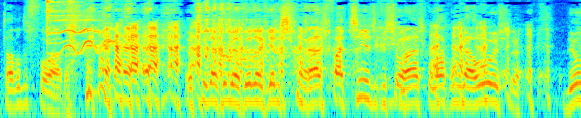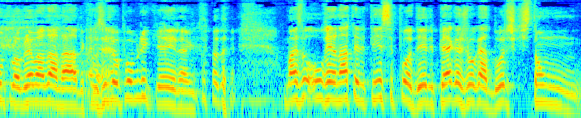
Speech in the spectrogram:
Tava de fora. eu fiz a cobertura daquele churrasco, fatídico churrasco lá com o Gaúcho. Deu um problema danado. Inclusive eu publiquei, né? Então, mas o, o Renato ele tem esse poder, ele pega jogadores que estão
